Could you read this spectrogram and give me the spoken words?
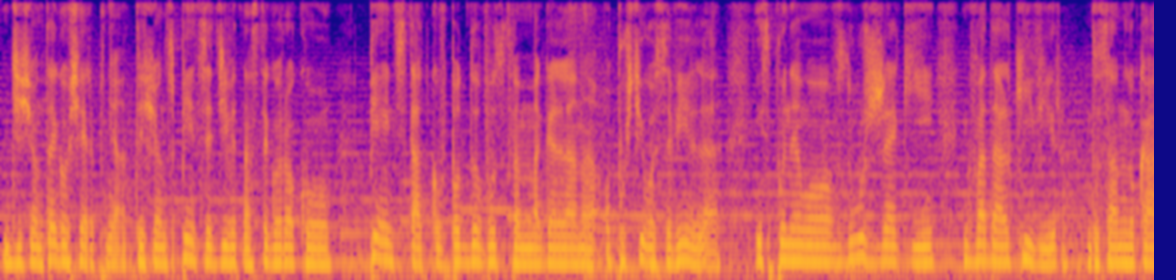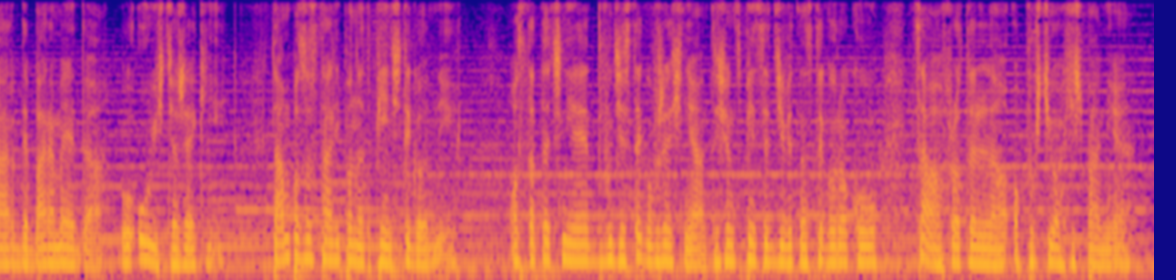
10 sierpnia 1519 roku pięć statków pod dowództwem Magellana opuściło Sewillę i spłynęło wzdłuż rzeki Guadalquivir do Sanlúcar de Barrameda u ujścia rzeki. Tam pozostali ponad pięć tygodni. Ostatecznie 20 września 1519 roku cała flotilla opuściła Hiszpanię.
